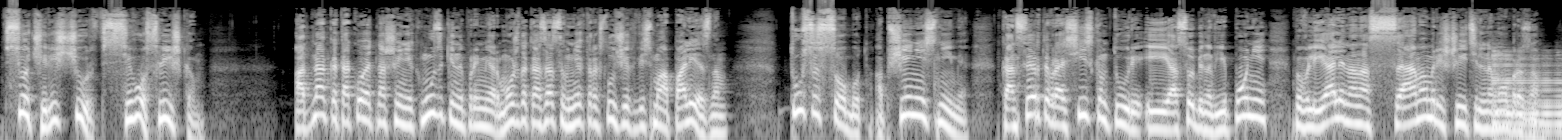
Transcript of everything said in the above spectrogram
все чересчур, всего слишком. Однако такое отношение к музыке, например, может оказаться в некоторых случаях весьма полезным – Тусы Собут, общение с ними, концерты в российском туре и особенно в Японии повлияли на нас самым решительным образом.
